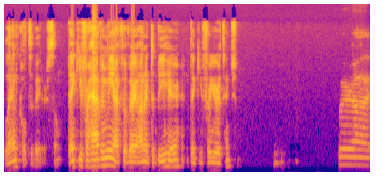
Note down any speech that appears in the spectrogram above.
land cultivators. So thank you for having me. I feel very honored to be here. Thank you for your attention. We're, uh,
